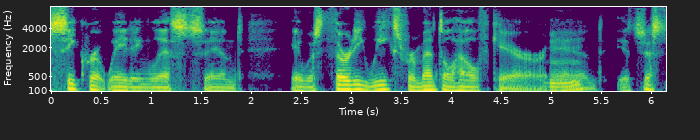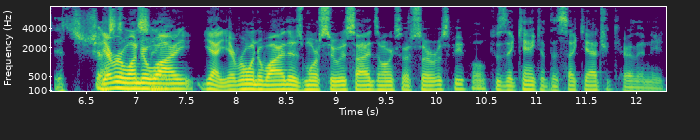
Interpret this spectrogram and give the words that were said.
secret waiting lists and it was 30 weeks for mental health care Mhm. and it's just it's just you ever wonder why? Yeah, you ever wonder why there's more suicides amongst our service people? Because they can't get the psychiatric care they need.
